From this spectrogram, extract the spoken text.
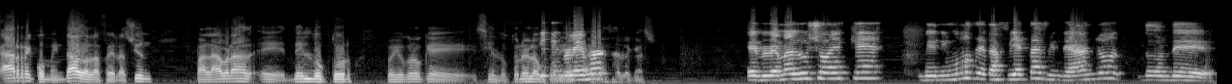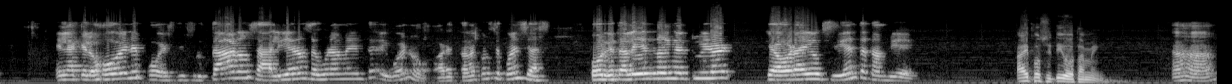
ha recomendado a la federación, palabras eh, del doctor, pues yo creo que si el doctor es la autoridad, el problema, hacerle caso. El problema, Lucho, es que venimos de la fiesta de fin de año donde en la que los jóvenes pues disfrutaron, salieron seguramente y bueno, ahora están las consecuencias. Porque está leyendo en el Twitter que ahora hay Occidente también. Hay positivos también. Ajá.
